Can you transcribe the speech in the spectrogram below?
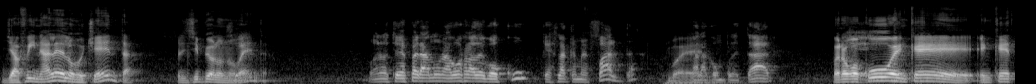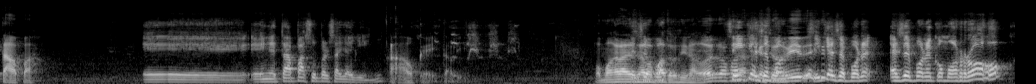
ya a finales de los 80, principios de los 90. Bueno, estoy esperando una gorra de Goku, que es la que me falta para completar. Pero Goku, eh, ¿en qué, en qué etapa? Eh, en etapa Super Saiyajin. Ah, ok, está bien. Vamos a agradecer a los patrocinadores, sí, que, se, pone, sí, que él se pone, él se pone como rojo.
